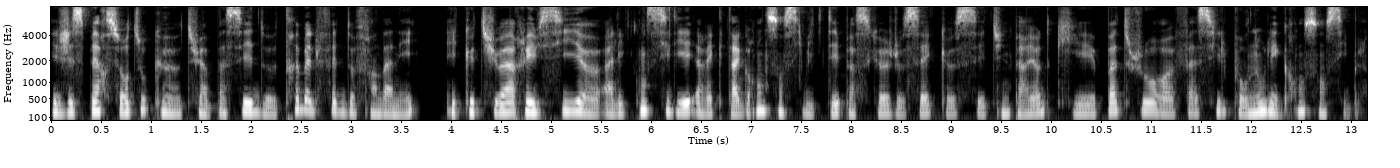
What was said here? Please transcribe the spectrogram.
et j'espère surtout que tu as passé de très belles fêtes de fin d'année et que tu as réussi euh, à les concilier avec ta grande sensibilité parce que je sais que c'est une période qui est pas toujours euh, facile pour nous les grands sensibles.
